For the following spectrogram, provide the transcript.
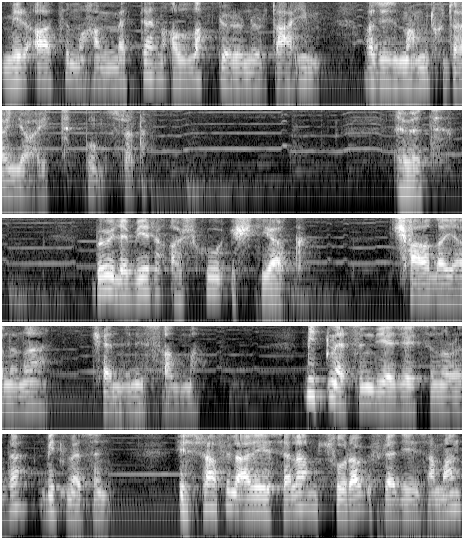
mirat-ı Muhammed'den Allah görünür daim. Aziz Mahmud Hudayi'ye ait bu mısrada. Evet, böyle bir aşku iştiyak çağlayanına kendini salma. Bitmesin diyeceksin orada, bitmesin. İsrafil aleyhisselam sura üflediği zaman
